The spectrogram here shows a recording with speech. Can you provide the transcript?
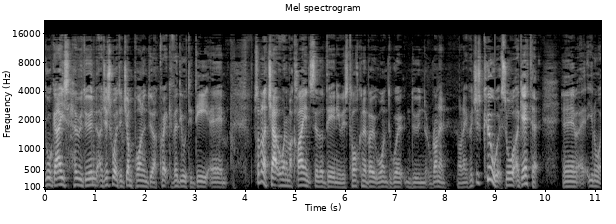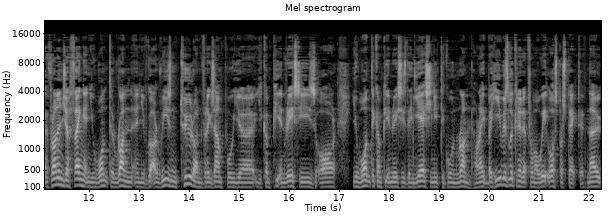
Yo guys, how we doing? I just wanted to jump on and do a quick video today. Um, I was having a chat with one of my clients the other day and he was talking about wanting to go out and doing running, alright, which is cool, so I get it. Um, you know, if running's your thing and you want to run and you've got a reason to run, for example, you you compete in races or you want to compete in races, then yes, you need to go and run, alright? But he was looking at it from a weight loss perspective. Now,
